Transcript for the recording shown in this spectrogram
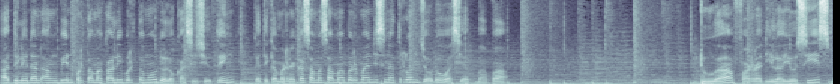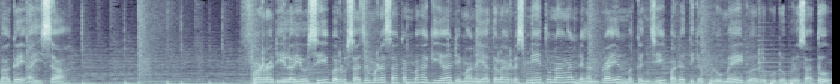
Adli dan Angbin pertama kali bertemu di lokasi syuting ketika mereka sama-sama bermain di sinetron Jodoh Wasiat Bapak. 2. Faradila Yosi sebagai Aisyah Faradila Yosi baru saja merasakan bahagia di mana ia telah resmi tunangan dengan Brian McKenzie pada 30 Mei 2021.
